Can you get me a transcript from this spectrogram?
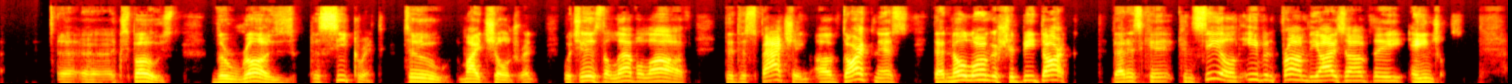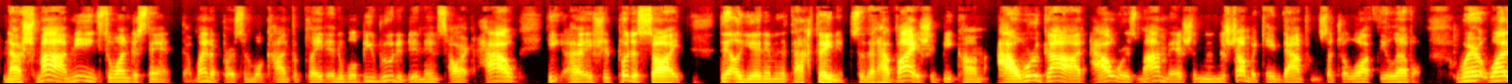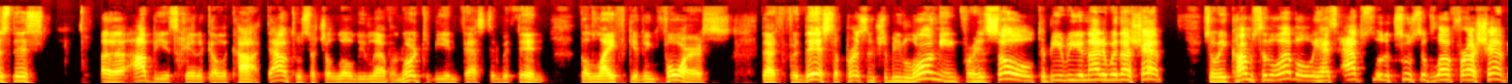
uh, uh, exposed the Ruz, the secret, to my children, which is the level of the dispatching of darkness that no longer should be dark, that is concealed even from the eyes of the angels. Now, Shema means to understand that when a person will contemplate and it will be rooted in his heart, how he, uh, should put aside the Elyonim and the Tachtenim, so that Havaya should become our God, ours, Mamish, and the Neshama came down from such a lofty level, where it was this uh, obvious chelik alakat down to such a lowly level in order to be invested within the life-giving force that for this the person should be longing for his soul to be reunited with Hashem. So he comes to the level he has absolute exclusive love for Hashem.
